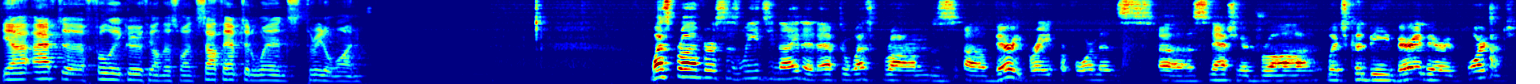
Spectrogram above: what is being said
Yeah, I have to fully agree with you on this one. Southampton wins three to one. West Brom versus Leeds United after West Brom's uh, very brave performance, uh, snatching a draw, which could be very, very important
